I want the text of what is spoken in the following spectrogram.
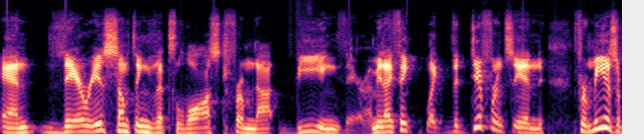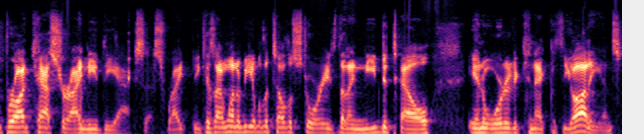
And there is something that's lost from not being there. I mean, I think like the difference in for me as a broadcaster, I need the access, right? Because I want to be able to tell the stories that I need to tell in order to connect with the audience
